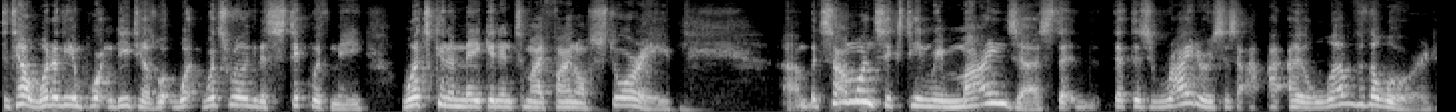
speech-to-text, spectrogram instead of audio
to tell what are the important details what, what what's really going to stick with me what's going to make it into my final story. Um, but psalm 116 reminds us that, that this writer says I, I love the lord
